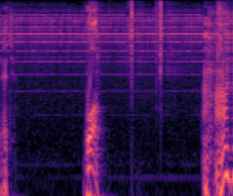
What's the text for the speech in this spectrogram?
Блять. Во. Ага.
